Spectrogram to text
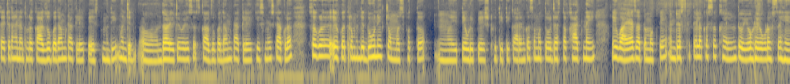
त्याच्यात आहे ना थोडे काजू बदाम टाकले पेस्टमध्ये म्हणजे अं, दळायच्या वेळेसच काजू बदाम टाकले किसमिस टाकलं. सगळं एकत्र म्हणजे दोन एक चम्मच फक्त तेवढी पेस्ट होती ती. कारण कसं मग तो जास्त खात नाही आणि वाया जातं मग ते. आणि जास्त त्याला कसं खायला ना तो एवढं एवढंसं हे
